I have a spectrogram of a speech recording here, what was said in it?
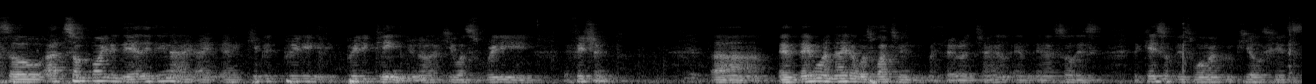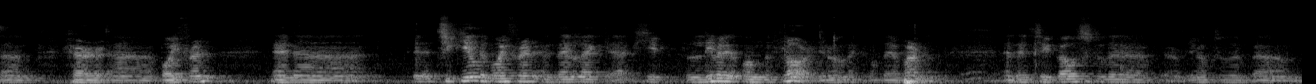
So at some point in the editing, I, I, I keep it pretty, pretty clean, you know, he was really efficient. Uh, and then one night I was watching my favorite channel, and, and I saw this the case of this woman who killed his um, her uh, boyfriend, and uh, she killed the boyfriend, and then like uh, he leave it on the floor, you know, like of the apartment, and then she goes to the you know to the um,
